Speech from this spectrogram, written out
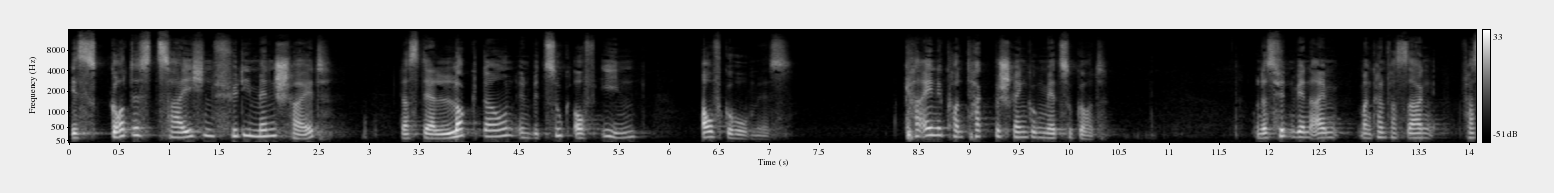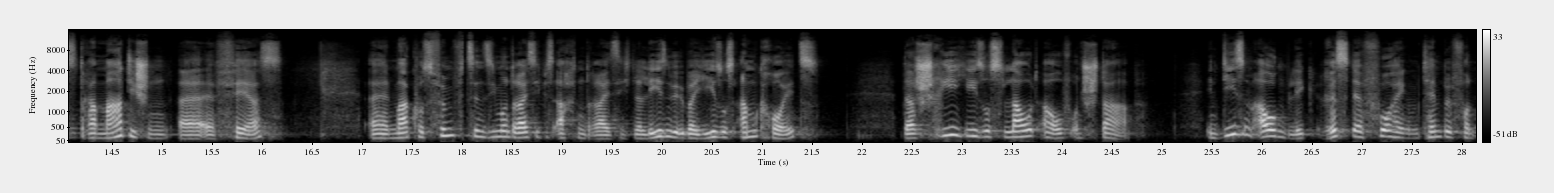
ist Gottes Zeichen für die Menschheit, dass der Lockdown in Bezug auf ihn aufgehoben ist keine Kontaktbeschränkung mehr zu Gott. Und das finden wir in einem, man kann fast sagen, fast dramatischen äh, Vers. Äh, Markus 15, 37 bis 38. Da lesen wir über Jesus am Kreuz. Da schrie Jesus laut auf und starb. In diesem Augenblick riss der Vorhang im Tempel von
